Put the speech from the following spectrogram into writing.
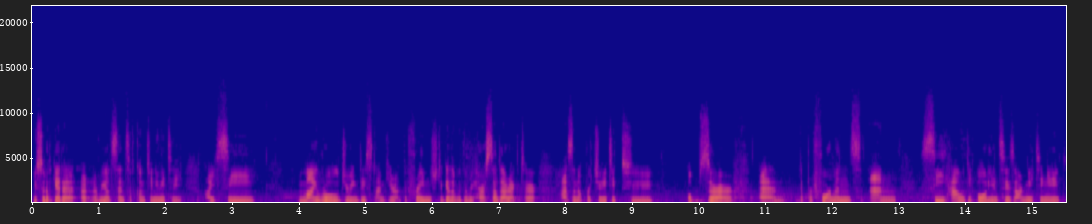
you sort of get a, a real sense of continuity. I see my role during this time here at the Fringe, together with the rehearsal director, as an opportunity to observe um, the performance and see how the audiences are meeting it,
